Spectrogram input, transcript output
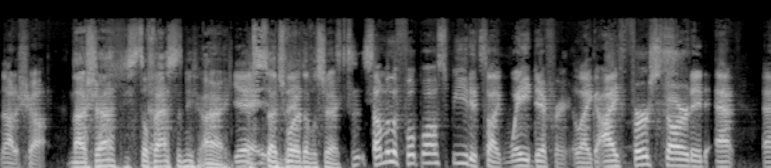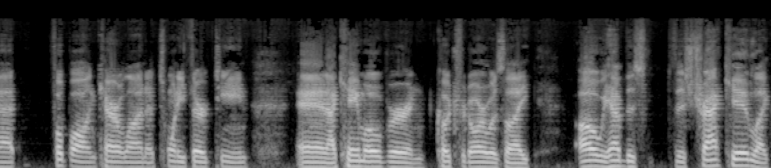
Not a shot. Not a shot. He's still No. faster than you. All right. Yeah, I just, want to double check. Some of the football speed it's like way different like i first started at at football in carolina 2013 and i came over and coach fedora was like oh we have this this track kid like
